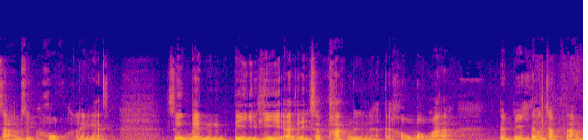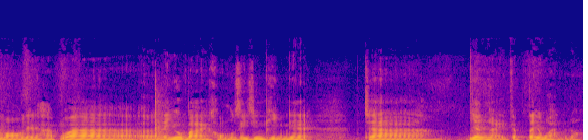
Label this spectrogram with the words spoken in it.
2036 อะไรเงี้ยซึ่งเป็นปีที่อาจจะอีกสักพักหนึ่งนะแต่เขาบอกว่าเป็นปีที่ต้องจับตามองเลยนะครับ ว่านโยบายของซีจิ้นผิงเนี่ยจะ ยังไงกับไต้หวันเนาะ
